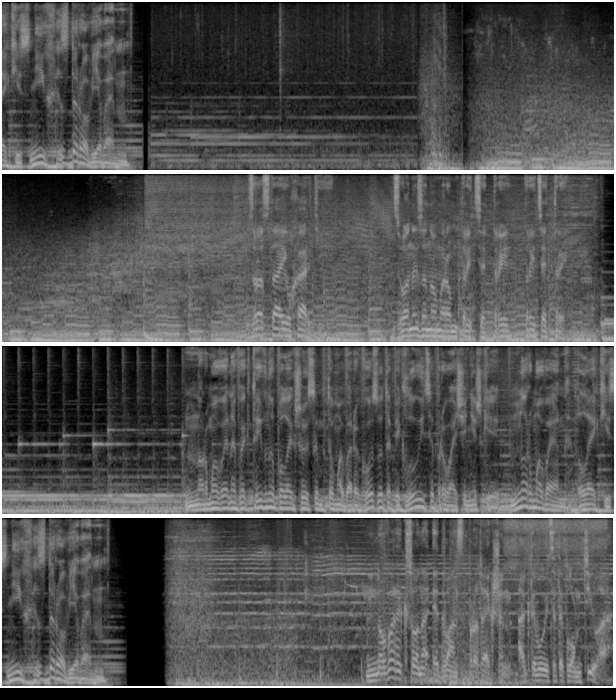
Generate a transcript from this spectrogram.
Легкий сніг, здоров'я вен. Зростай у Хартії. Дзвони за номером 3333. Нормовен ефективно полегшує симптоми варикозу та піклується про ваші ніжки. Нормовен легкий сніг, здоров'я вен. Нова Рексона Advanced Protection активується теплом тіла.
